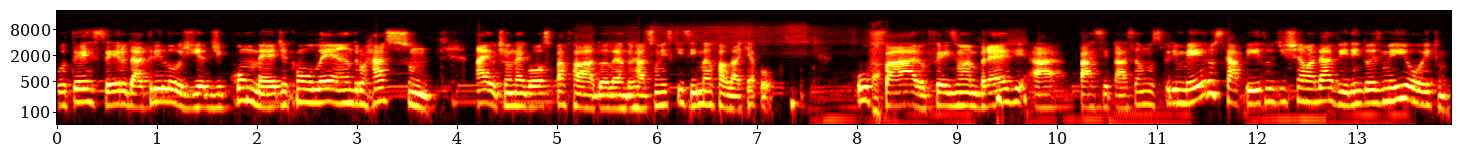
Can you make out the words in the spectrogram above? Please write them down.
o terceiro da trilogia de comédia com o Leandro Hassum. Ah, eu tinha um negócio para falar do Leandro Hassum, esqueci, mas eu falo daqui a pouco. O Tá. Faro fez uma breve participação nos primeiros capítulos de Chama da Vida em 2008.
